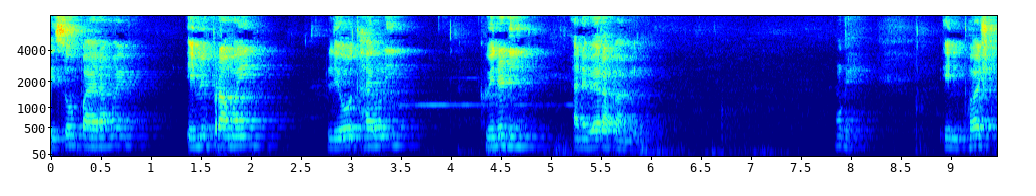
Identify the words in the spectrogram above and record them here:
disopyramide imipramine leothyronine quinidine and verapamil okay in first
